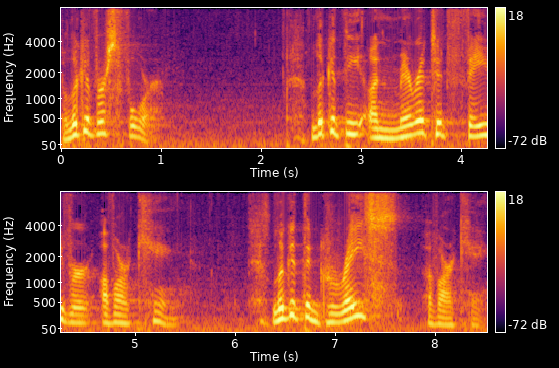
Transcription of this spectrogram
But look at verse 4. Look at the unmerited favor of our King. Look at the grace of our King.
